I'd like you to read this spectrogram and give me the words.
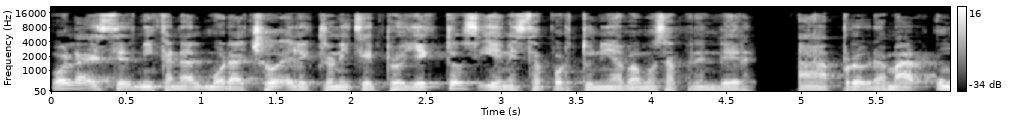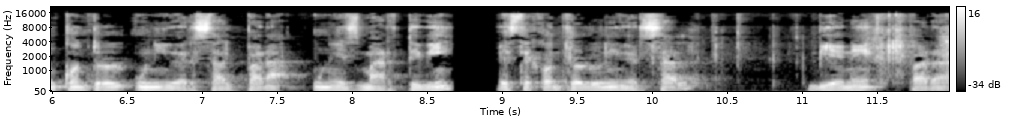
Hola, este es mi canal Moracho Electrónica y Proyectos y en esta oportunidad vamos a aprender a programar un control universal para un Smart TV. Este control universal viene para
